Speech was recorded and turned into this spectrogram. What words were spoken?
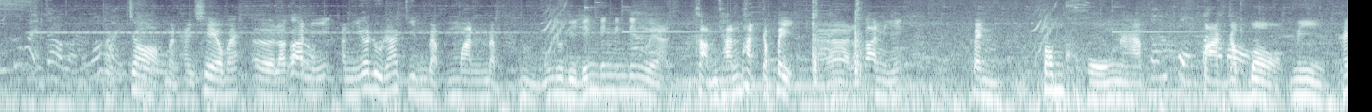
นี่คือหอยจอบเหรอนึกว่าหหออยยจอบเหมือนไฮเชลไหมเออแล้วก็อันนี้อันนี้ก็ดูน่ากินแบบมันแบบหืมดูดิเด้งเด้งเด้งเด้งเลยอะขำชั้นผัดกะปิเออแล้วก็อันนี้เป็นต้มโค้งนะครับ ต้มโค้งปลากระบอกนี่ให้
